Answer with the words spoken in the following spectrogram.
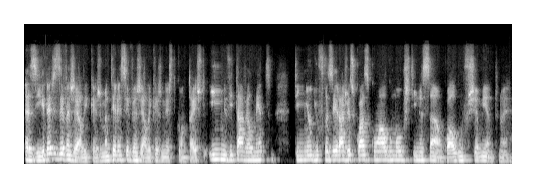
as igrejas evangélicas, manterem-se evangélicas neste contexto, inevitavelmente tinham de o fazer às vezes quase com alguma obstinação, com algum fechamento, não é?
